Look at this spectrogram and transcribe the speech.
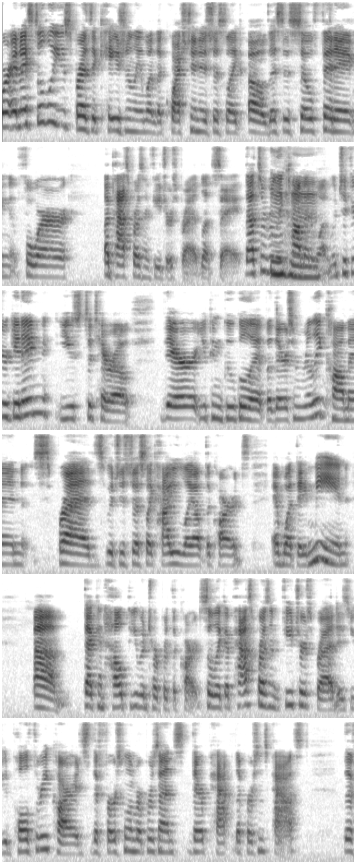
or and I still will use spreads occasionally when the question is just like, oh, this is so fitting for a past, present, future spread. Let's say that's a really Mhm. common one. Which, if you're getting used to tarot, there you can Google it, but there are some really common spreads, which is just like how you lay out the cards and what they mean. Um, that can help you interpret the cards. So, like a past, present, future spread is you'd pull three cards. The first one represents their pa- the person's past. The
